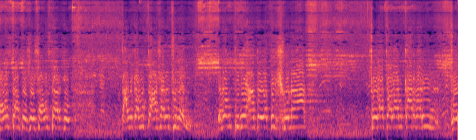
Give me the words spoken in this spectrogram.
সংস্থা আছে, সেই সংস্থার কি তালিকাভুক্ত আসামি ছিলেন। এবং তিনি আন্তর্জাতিক সোনা চোরাচালান কারবারির যে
